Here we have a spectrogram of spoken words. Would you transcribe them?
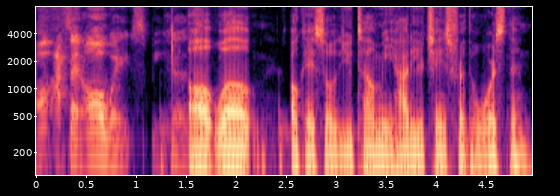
Al- I said always because all well, okay. So you tell me, how do you change for the worse then?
